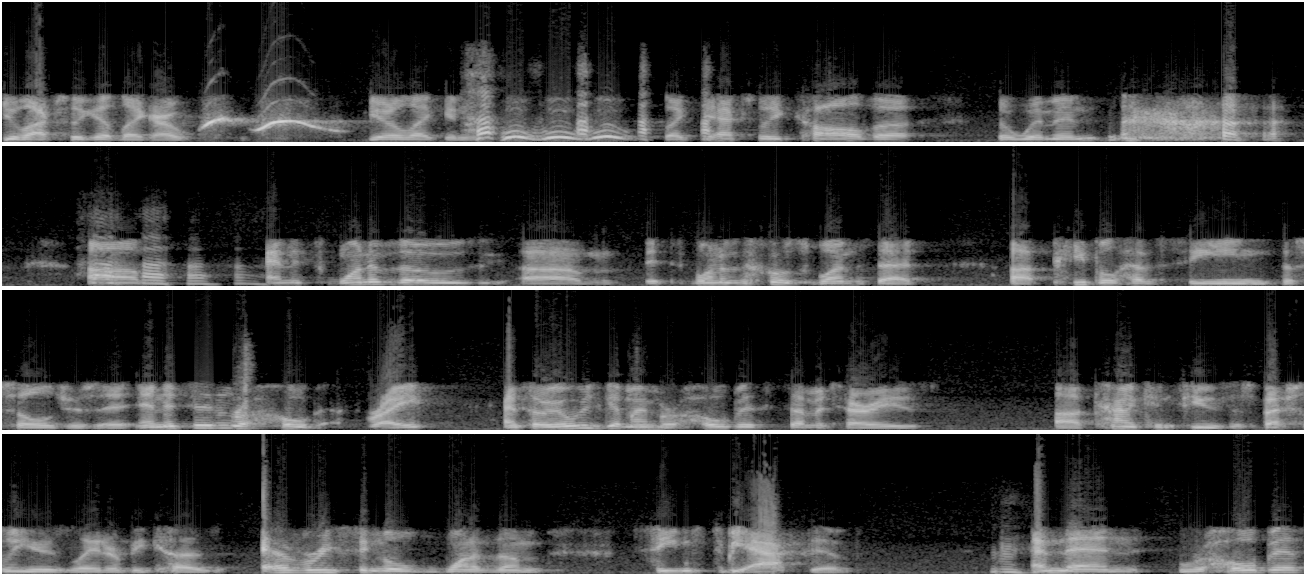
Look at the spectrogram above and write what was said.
you'll actually get like a you know like in woo woo woo like they actually call the the women. um, and it's one of those um, it's one of those ones that uh, people have seen the soldiers in, and it's in Rehoboth, right? And so I always get my Rehoboth cemeteries uh, kind of confused, especially years later, because every single one of them seems to be active. And then Rehoboth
